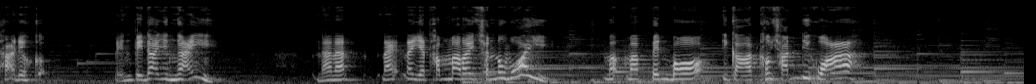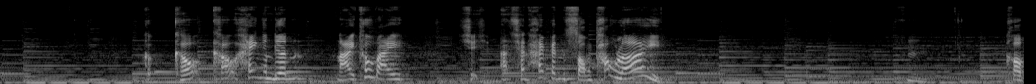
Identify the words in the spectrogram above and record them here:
ท่าเดียวก็เป็นไปได้ยังไงนะนนายนายอย่าทำอะไรฉันนะเว้ยมามาเป็นบออีการ์ดของฉันดีกว่าเขาเขาเขาให้เงินเดือนนายเท่าไหร่ฉฉันให้เป็นสองเท่าเลย ขอบ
